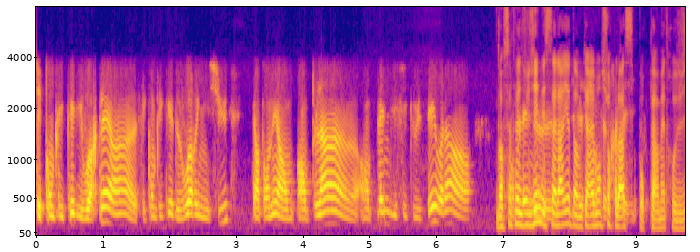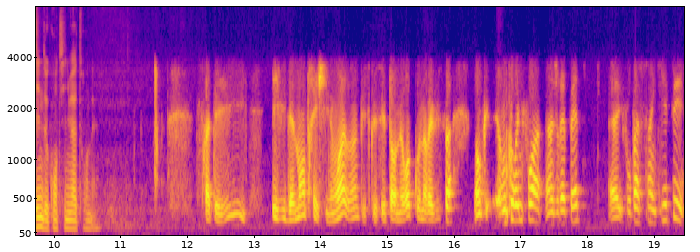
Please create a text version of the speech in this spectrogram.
c'est compliqué d'y voir clair. Hein. C'est compliqué de voir une issue quand on est en, en plein en pleine difficulté, voilà. Dans certaines usines, les salariés dorment carrément sur place pour permettre aux usines de continuer à tourner. Stratégie évidemment très chinoise, hein, puisque c'est pas en Europe qu'on aurait vu ça. Donc, encore une fois, hein, je répète, euh, il ne faut pas s'inquiéter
